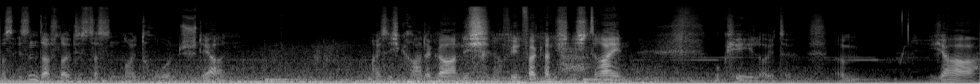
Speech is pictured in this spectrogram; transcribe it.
Was ist denn das, Leute? Ist das ein Neutronenstern? Weiß ich gerade gar nicht. Auf jeden Fall kann ich nicht rein. Okay, Leute. Ähm, ja.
